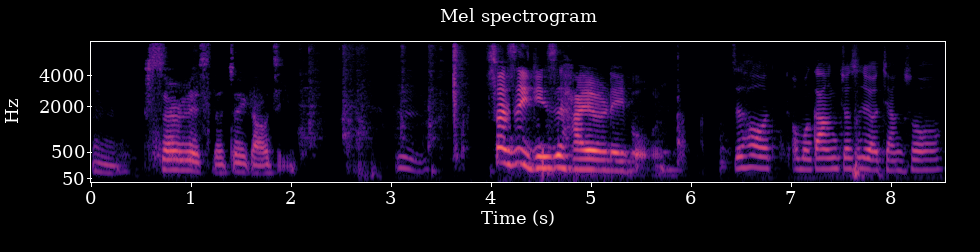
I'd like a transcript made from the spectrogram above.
嗯，service 的最高级，嗯，算是已经是 higher level 了。之后我们刚刚就是有讲说，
